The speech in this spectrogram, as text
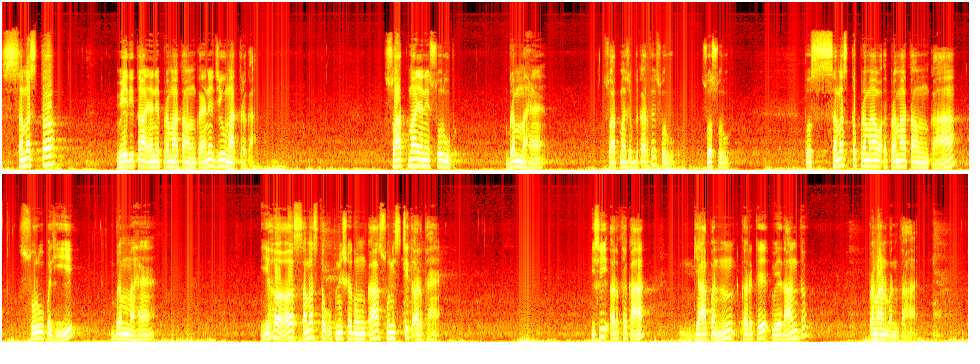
समस्त वेदिता यानी प्रमाताओं का यानी जीव मात्र का। स्वात्मा यानी स्वरूप ब्रह्म है। स्वात्मा शब्द का अर्थ है स्वरूप स्वस्वरूप। तो समस्त प्रमा, प्रमाताओं का स्वरूप ही ब्रह्म है। यह समस्त उपनिषदों का सुनिश्चित अर्थ है। इसी अर्थ का ज्ञापन करके वेदांत प्रमाण बनता है।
